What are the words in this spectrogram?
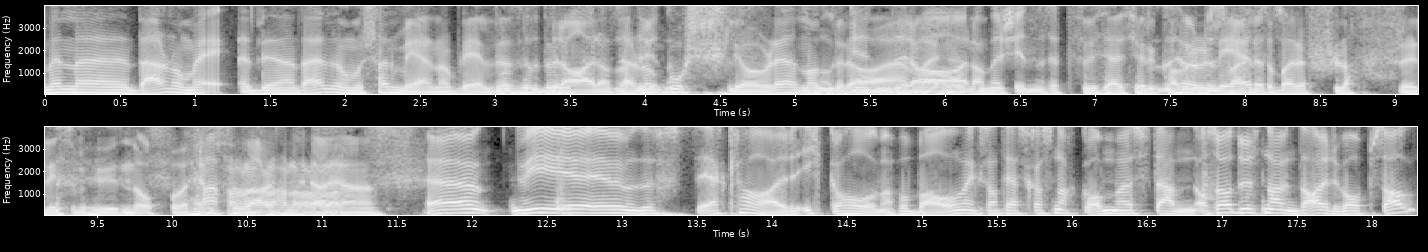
Men uh, det er noe med det, det er noe med sjarmerende å bli eldre. Nå Så det, drar han seg det er noe godslig over det. Nå, Nå drar drar han i skinnet sitt. Så hvis jeg kjører kabriolet, så bare flafrer liksom huden oppover Hemsedal. Ja, ja. uh, vi, jeg klarer ikke å holde meg på ballen. Ikke sant? Jeg skal snakke om stand... Altså, du nevnte Arve Oppsal,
